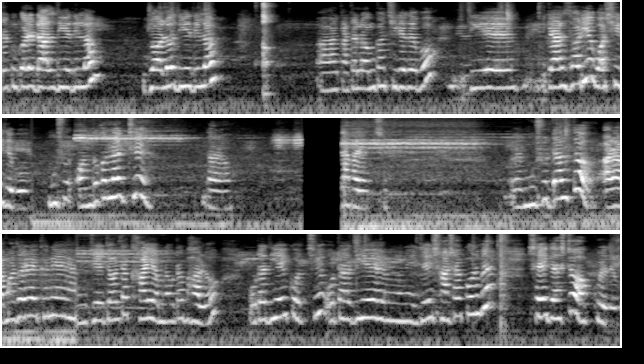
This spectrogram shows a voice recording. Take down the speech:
প্রেশার কুকারে ডাল দিয়ে দিলাম, জলও দিয়ে দিলাম, আর কাঁচা লঙ্কা চিড়ে দেব, দিয়ে গ্যাস ধরিয়ে বসিয়ে দেবো। মুসুর অন্ধকার লাগছে? দাঁড়াও, দেখা যাচ্ছে। মুসুর ডাল তো, আর আমাদের এখানে যে জলটা খাই আমরা, ওটা ভালো। ওটা দিয়েই করছে। ওটা দিয়ে মানে যে শাঁসা করবে, সেই গ্যাসটা অফ করে দেব।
